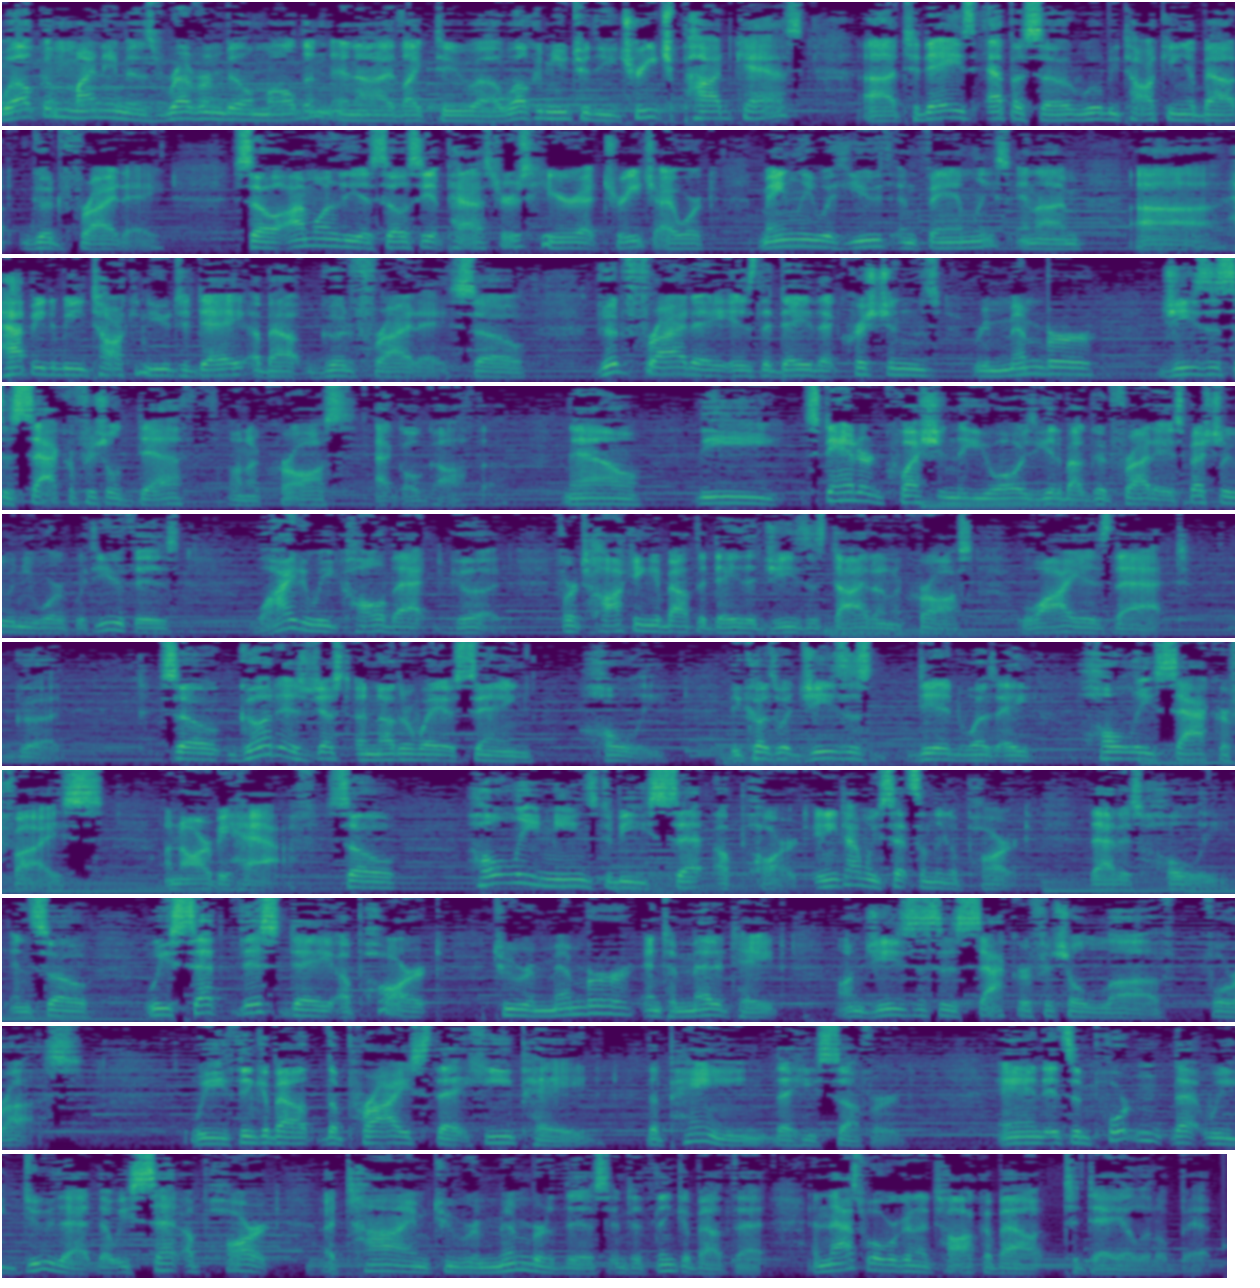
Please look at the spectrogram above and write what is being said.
Welcome. My name is Reverend Bill Malden, and I'd like to uh, welcome you to the Treach podcast. Uh, today's episode, we'll be talking about Good Friday. So, I'm one of the associate pastors here at Treach. I work mainly with youth and families, and I'm uh, happy to be talking to you today about Good Friday. So, Good Friday is the day that Christians remember Jesus' sacrificial death on a cross at Golgotha. Now, the standard question that you always get about Good Friday, especially when you work with youth, is why do we call that good? We're talking about the day that Jesus died on a cross, why is that good? So, good is just another way of saying holy, because what Jesus did was a holy sacrifice on our behalf. So, holy means to be set apart. Anytime we set something apart, that is holy. And so, we set this day apart to remember and to meditate on Jesus' sacrificial love for us. We think about the price that he paid, the pain that he suffered. And it's important that we do that, that we set apart a time to remember this and to think about that. And that's what we're going to talk about today a little bit.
